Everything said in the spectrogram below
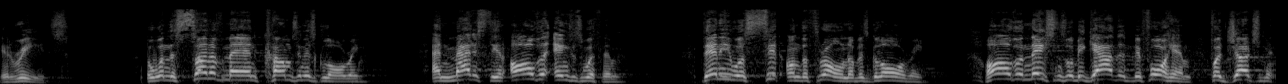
It reads, But when the Son of Man comes in his glory and majesty and all the angels with him, then he will sit on the throne of his glory. All the nations will be gathered before him for judgment.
